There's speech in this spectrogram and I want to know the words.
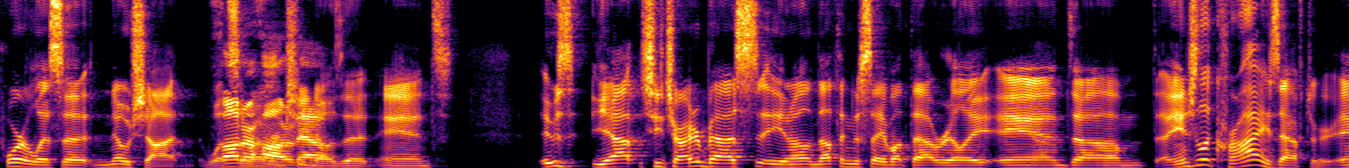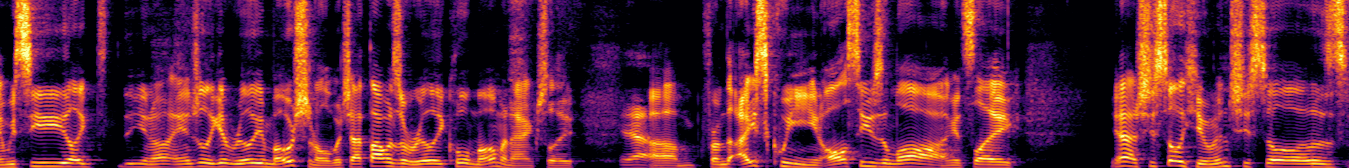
poor Alyssa, no shot whatsoever. She out. knows it. And it was, yeah, she tried her best. You know, nothing to say about that, really. And um, Angela cries after, and we see, like, you know, Angela get really emotional, which I thought was a really cool moment, actually Yeah. um, from the Ice Queen all season long. It's like, yeah, she's still a human. She still has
